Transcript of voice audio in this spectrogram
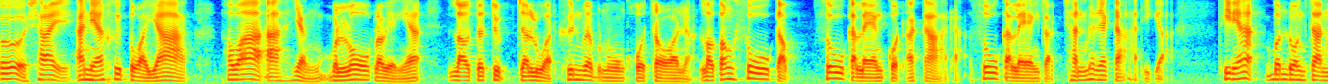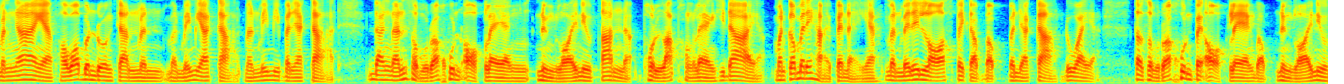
เออใช่ อันเนี้ยคือตัวยาก เพราะว่าอะอย่างบนโลกเราอย่างเงี้ย เราจะจุดจรวดขึ้นไปบนวงโคจรอะเราต้องสู้กับสู้กับแรงกดอากาศอะสู้กับแรงจากชั้นบรรยากาศอีกอะ ทีเนี้ยบนดวงจันทร์มันง่ายไงเพราะว่าบนดวงจันทร์มันมันไม่มีอากาศมันไม่มีบรรยากาศ ดังนั้นสมมุติว่าคุณออกแรง 100 นิวตันอะผลลัพธ์ของแรงที่ได้อะมันก็ไม่ได้หายไปไหนไงมันไม่ได้ลอสไปกับแบบบรรยากาศด้วยอะแต่สมมติว่าคุณไปออกแรงแบบ 100 นิว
